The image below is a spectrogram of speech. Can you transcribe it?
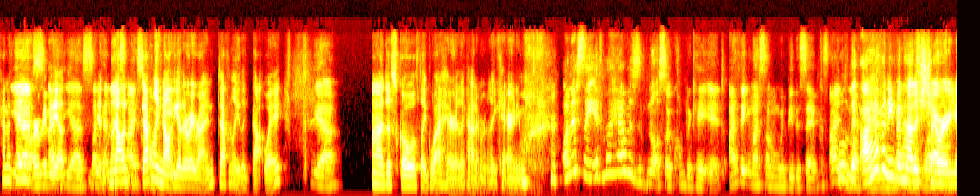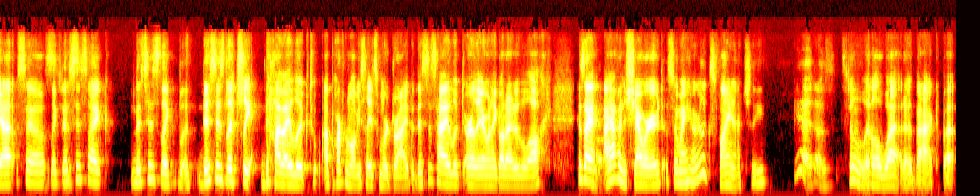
kind of thing. Or maybe I- the yes, like nice not definitely not the other way around. Definitely like that way. Yeah. And I just go with like wet hair. Like I don't really care anymore. Honestly, if my hair was not so complicated, I think my summer would be the same because I. well, the- I haven't even had a shower well. yet. So It's like this is like this is like this is literally the- how I looked. Apart from obviously it's more dry, but this is how I looked earlier when I got out of the loch because I Love I haven't showered, so my hair looks fine actually. Yeah, it does. It's Still a little wet at the back, but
